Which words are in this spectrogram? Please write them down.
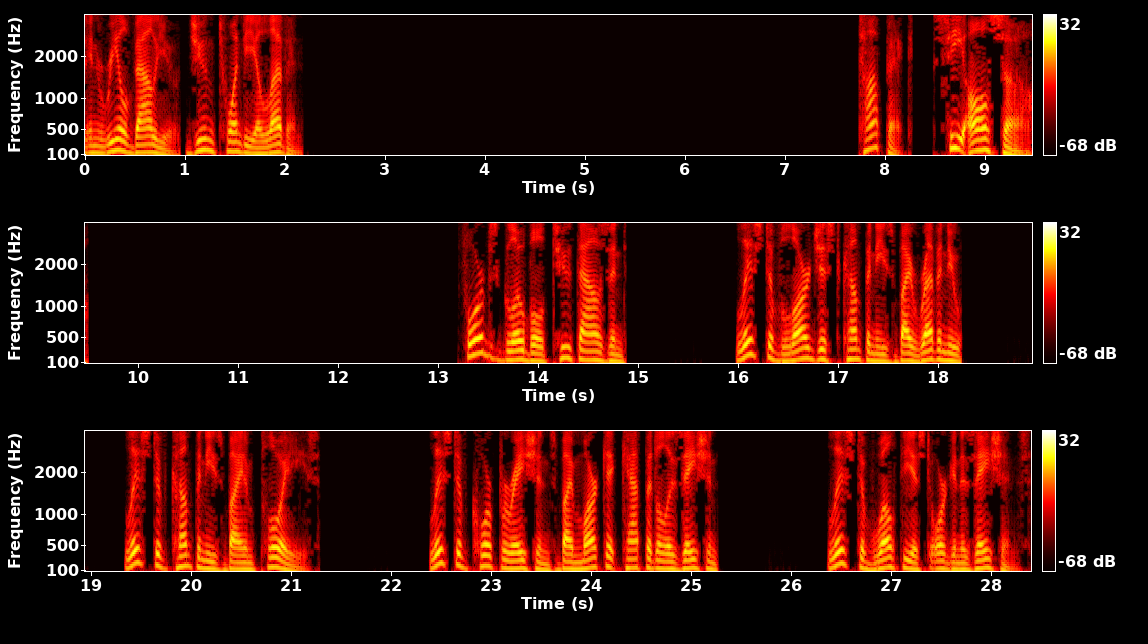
in real value June 2011. See also. Forbes Global 2000 List of largest companies by revenue. List of companies by employees List of corporations by market capitalization. List of wealthiest organizations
